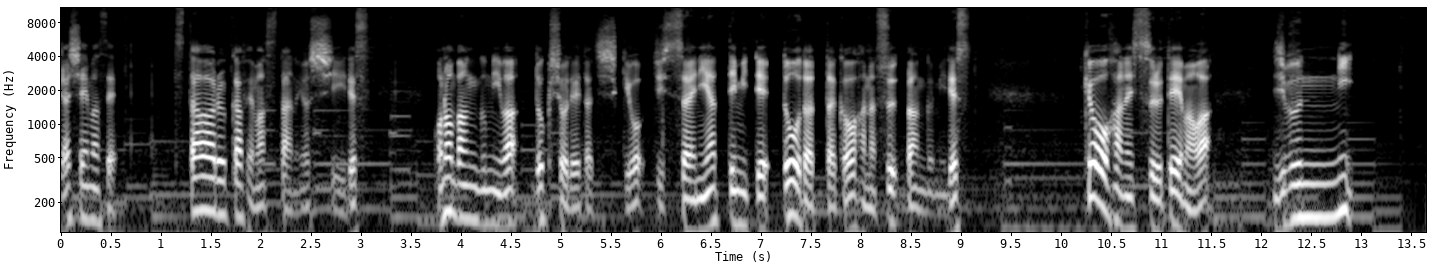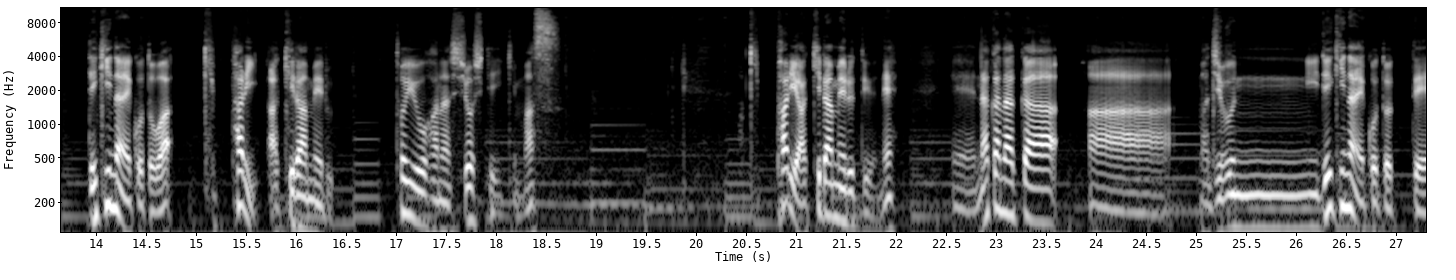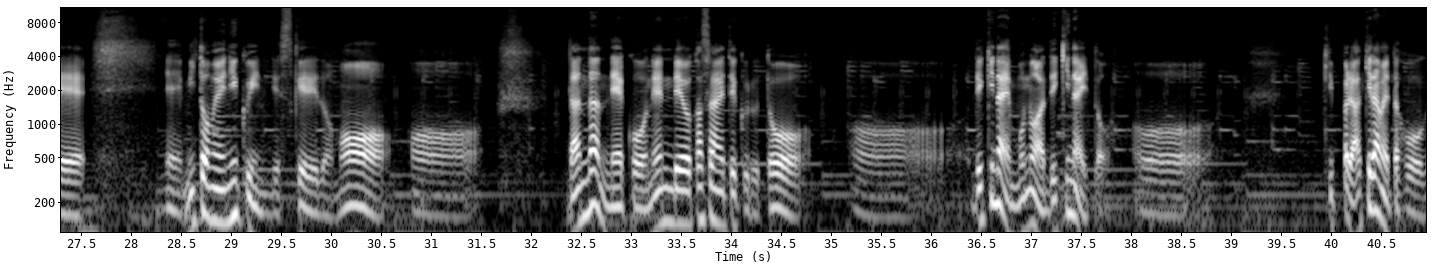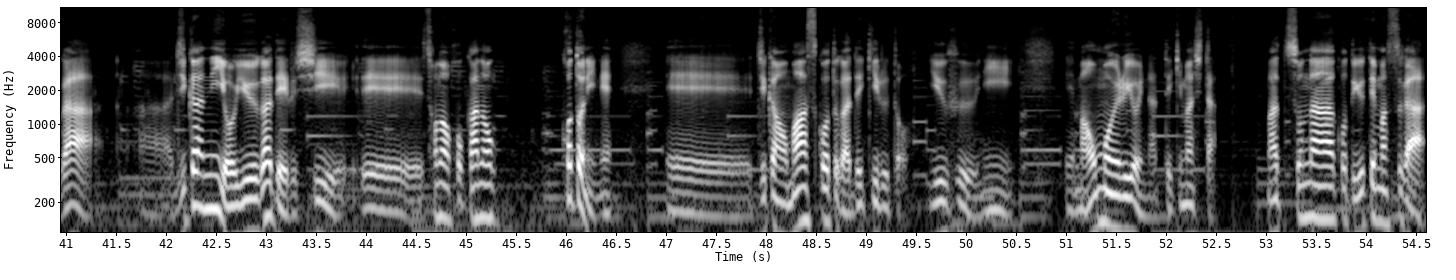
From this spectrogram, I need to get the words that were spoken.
いらっしゃいませ。伝わるカフェマスターのヨッシーです。この番組は読書で得た知識を実際にやってみてどうだったかを話す番組です。今日お話しするテーマは自分にできないことはきっぱり諦めるというお話をしていきます。きっぱり諦めるというね、えー、なかなかあ、まあ、自分にできないことってえー、認めにくいんですけれどもだんだんねこう年齢を重ねてくるとできないものはできないときっぱり諦めた方が時間に余裕が出るし、えー、その他のことにね、えー、時間を回すことができるというふうに、えー、まあ、思えるようになってきました。まあ、そんなこと言ってますが、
